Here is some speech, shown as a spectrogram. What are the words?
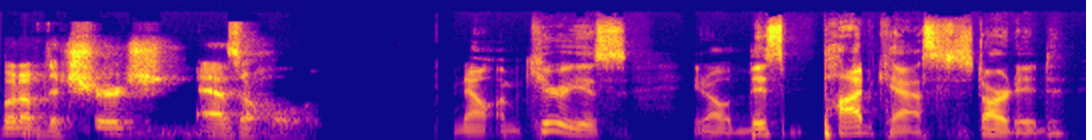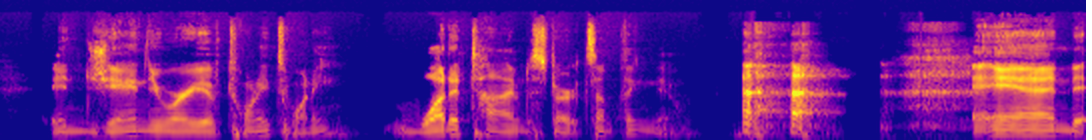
but of the church as a whole. Now, I'm curious, you know, this podcast started in January of 2020. What a time to start something new. and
